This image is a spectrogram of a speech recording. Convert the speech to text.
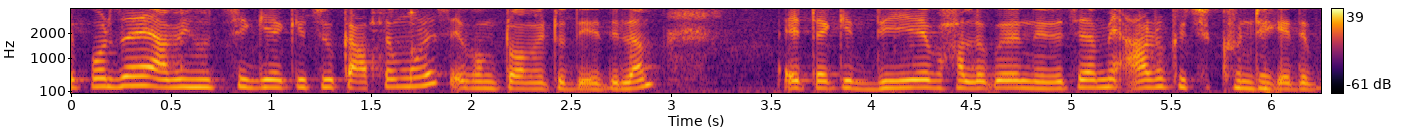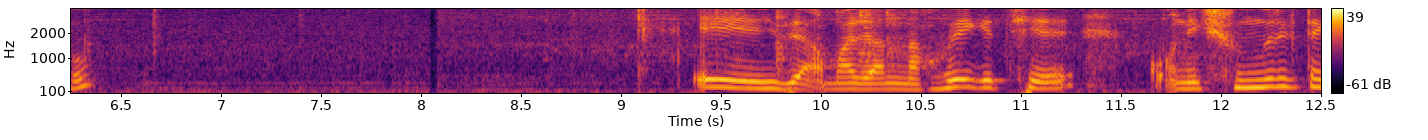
এ পর্যায়ে আমি হচ্ছে গিয়ে কিছু কাঁচামরিচ এবং টমেটো দিয়ে দিলাম। এটাকে দিয়ে ভালো করে নেড়েছে আমি আরও কিছুক্ষণ ঢেকে দেবো। এই যে আমার রান্না হয়ে গেছে। অনেক সুন্দর একটা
